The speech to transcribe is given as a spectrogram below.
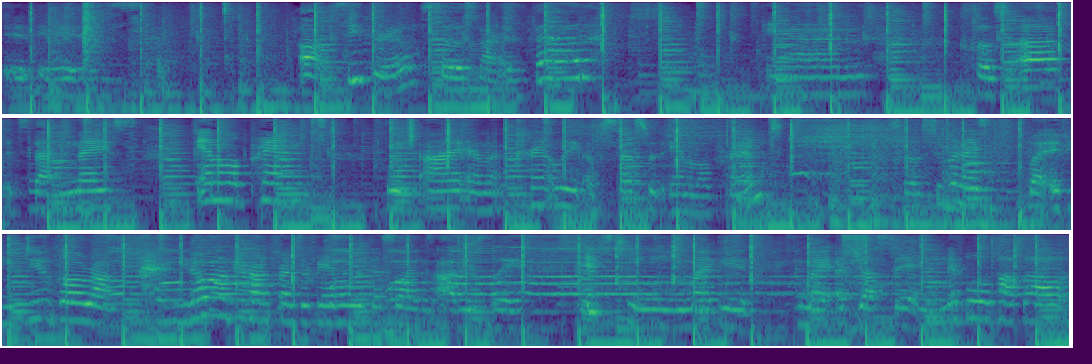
it is um, see-through, so it's not as bad. And close up, it's that nice animal print, which I am currently obsessed with animal print. So super nice, but if you do go around, you don't want to be around friends or family with this one because obviously it's teeny. You might be, you might adjust it and your nipple will pop out.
